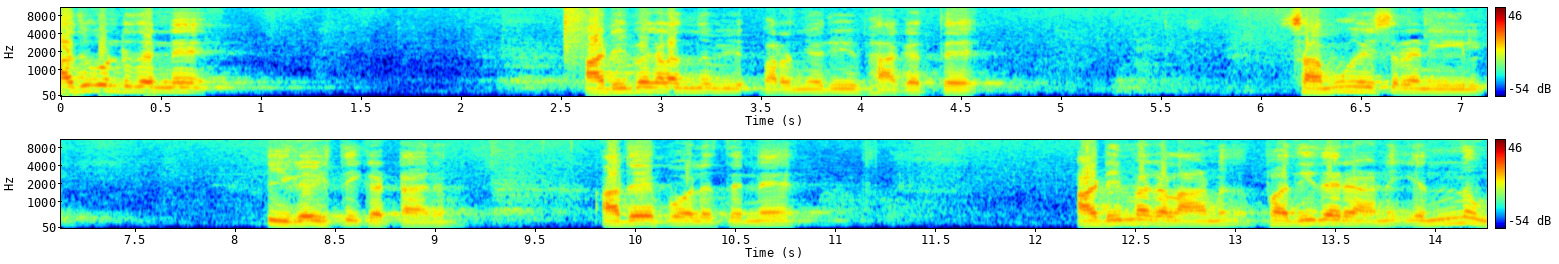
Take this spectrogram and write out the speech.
അതുകൊണ്ട് തന്നെ അടിമകളെന്ന് പറഞ്ഞൊരു വിഭാഗത്തെ സമൂഹ ശ്രേണിയിൽ ഇകഴ്ത്തി കെട്ടാനും അതേപോലെ തന്നെ അടിമകളാണ് പതിതരാണ് എന്നും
